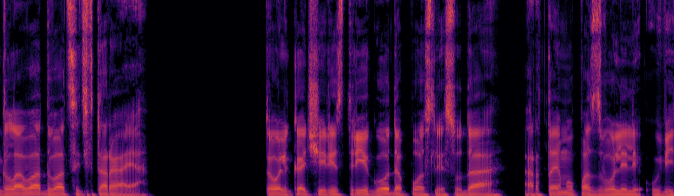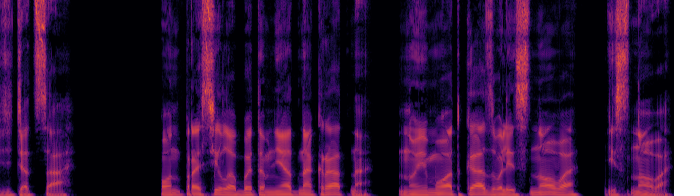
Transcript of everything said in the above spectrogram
Глава 22. Только через три года после суда Артему позволили увидеть отца. Он просил об этом неоднократно, но ему отказывали снова и снова,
